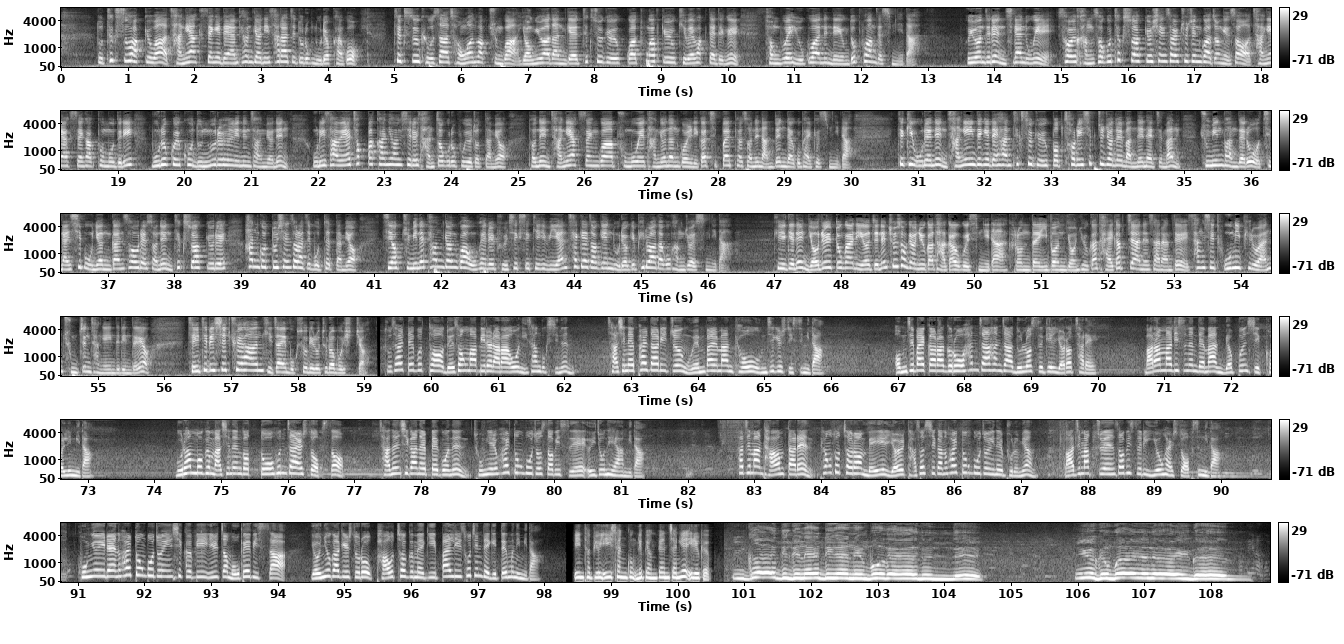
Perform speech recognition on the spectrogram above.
또 특수학교와 장애 학생에 대한 편견이 사라지도록 노력하고 특수교사 정원 확충과 영유아 단계 특수교육과 통합교육 기회 확대 등을 정부에 요구하는 내용도 포함됐습니다. 의원들은 지난 5일 서울 강서구 특수학교 신설 추진 과정에서 장애 학생 학부모들이 무릎 꿇고 눈물을 흘리는 장면은 우리 사회의 척박한 현실을 단적으로 보여줬다며 더는 장애 학생과 부모의 당연한 권리가 짓밟혀서는 안 된다고 밝혔습니다. 특히 올해는 장애인 등에 대한 특수교육법 처리 10주년을 맞는 해지만 주민 반대로 지난 15년간 서울에서는 특수학교를 한 곳도 신설하지 못했다며 지역 주민의 편견과 오해를 불식시키기 위한 체계적인 노력이 필요하다고 강조했습니다. 길게는 열흘 동안 이어지는 추석 연휴가 다가오고 있습니다. 그런데 이번 연휴가 달갑지 않은 사람들, 상시 도움이 필요한 중증 장애인들인데요. JTBC 최하은 기자의 목소리로 들어보시죠. 두 살 때부터 뇌성마비를 알아온 이상국 씨는 자신의 팔다리 중 왼발만 겨우 움직일 수 있습니다. 엄지발가락으로 한자 한자 눌러쓰길 여러 차례, 말 한마디 쓰는 데만 몇 분씩 걸립니다. 물 한 모금 마시는 것도 혼자 할 수 없어 자는 시간을 빼고는 종일 활동보조 서비스에 의존해야 합니다. 하지만 다음 달엔 평소처럼 매일 15시간 활동보조인을 부르면 마지막 주엔 서비스를 이용할 수 없습니다. 공휴일엔 활동보조인 시급이 1.5배 비싸 연휴가 길수록 바우처 금액이 빨리 소진되기 때문입니다. 인터뷰 이상국 뇌병변장애 1급 이거 같은 거나 시간을 못 하는데 이거 그만하라 이거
